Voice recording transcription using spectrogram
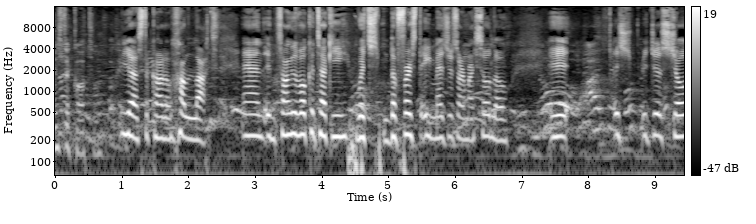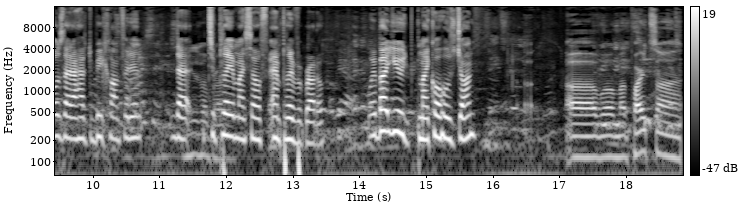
And staccato. Yeah, staccato a lot. And in Songs of Old Kentucky, which the first eight measures are my solo, it it, it just shows that I have to be confident that to play myself and play vibrato. What about you, my co-host John? Uh, well, my parts on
